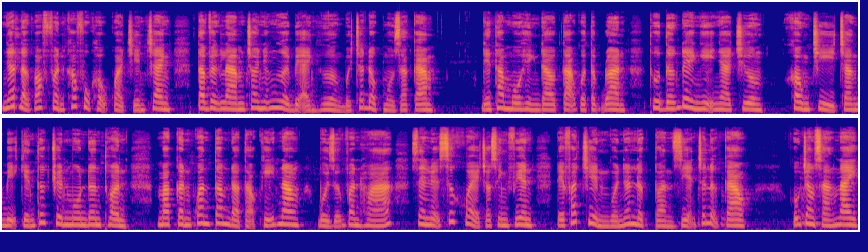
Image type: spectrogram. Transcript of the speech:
nhất là góp phần khắc phục hậu quả chiến tranh, tạo việc làm cho những người bị ảnh hưởng bởi chất độc màu da cam. Đến thăm mô hình đào tạo của tập đoàn, Thủ tướng đề nghị nhà trường không chỉ trang bị kiến thức chuyên môn đơn thuần mà cần quan tâm đào tạo kỹ năng, bồi dưỡng văn hóa, rèn luyện sức khỏe cho sinh viên để phát triển nguồn nhân lực toàn diện chất lượng cao. Cũng trong sáng nay,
